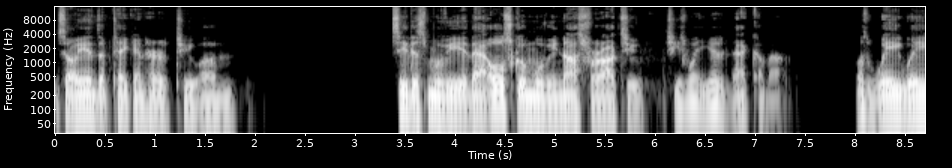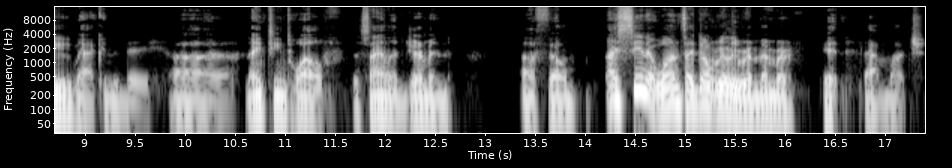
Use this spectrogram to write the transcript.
So he ends up taking her to um see this movie, that old school movie, Nosferatu. Geez, what year did that come out? It was way, way back in the day. Uh, 1912, the silent German uh, film. I seen it once. I don't really remember it that much,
